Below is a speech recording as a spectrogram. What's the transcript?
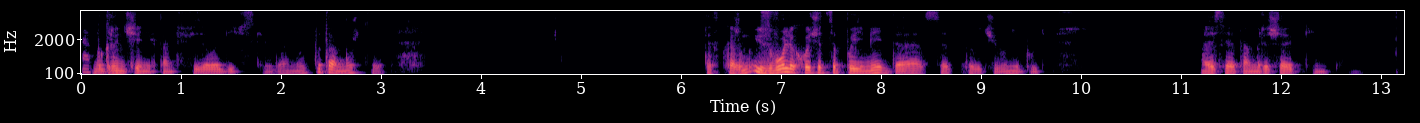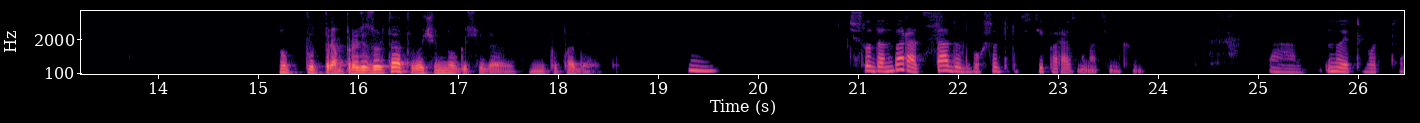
А в ограничениях там физиологических, да, ну, потому что, так скажем, из воли хочется поиметь, да, с этого чего-нибудь. А если я там решаю какие-то ну, тут прям про результаты очень много сюда не попадает. Число Донбара от 100 до 230 по разным оценкам. А, ну, это вот а,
